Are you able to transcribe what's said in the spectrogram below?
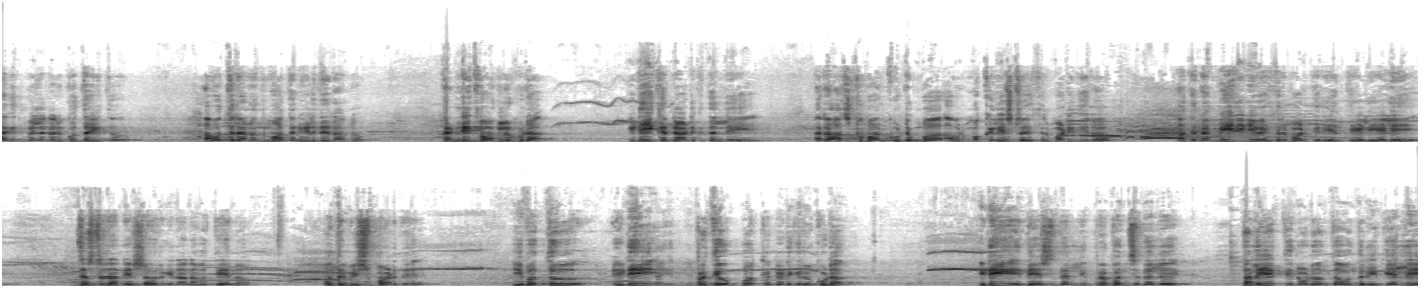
ತೆಗೆದ ಮೇಲೆ ನನಗೆ ಗೊತ್ತಾಯಿತು. ಅವತ್ತು ನಾನೊಂದು ಮಾತನ್ನು ಹೇಳಿದೆ ನಾನು. ಖಂಡಿತವಾಗ್ಲೂ ಕೂಡ ಇಡೀ ಕರ್ನಾಟಕದಲ್ಲಿ ರಾಜ್ಕುಮಾರ್ ಕುಟುಂಬ ಅವ್ರ ಮಕ್ಕಳು ಎಷ್ಟು ಹೆಸರು ಮಾಡಿದ್ದೀರೋ ಅದನ್ನ ಮೀರಿ ನೀವು ಹೆಸರು ಮಾಡ್ತೀರಿ ಅಂತ ಹೇಳಿ ಹೇಳಿ ಜಸ್ಟ್ ನಾನು ಎಷ್ಟೋರಿಗೆ ನಾನು ಅವತ್ತೇನು ಒಂದು ವಿಶ್ ಮಾಡಿದೆ. ಇವತ್ತು ಇಡೀ ಪ್ರತಿಯೊಬ್ಬ ಕನ್ನಡಿಗರು ಕೂಡ ಇಡೀ ದೇಶದಲ್ಲಿ, ಪ್ರಪಂಚದಲ್ಲಿ ತಲೆ ಎತ್ತಿ ನೋಡುವಂತ ಒಂದು ರೀತಿಯಲ್ಲಿ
